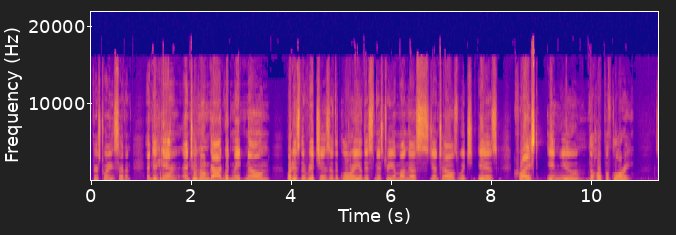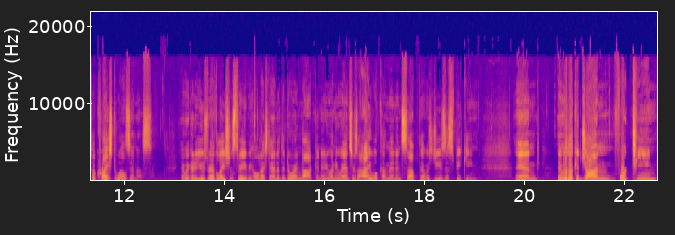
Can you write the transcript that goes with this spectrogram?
Verse 27. And to him and to whom God would make known what is the riches of the glory of this mystery among us Gentiles, which is Christ in you, the hope of glory. So Christ dwells in us. And we could have used Revelations 3 Behold, I stand at the door and knock, and anyone who answers, I will come in and sup. That was Jesus speaking. And then we look at John 14.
